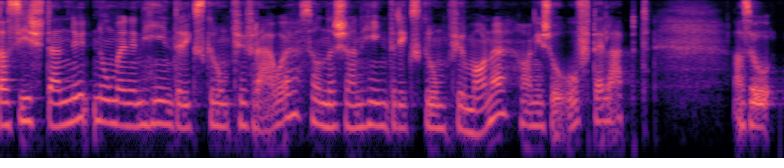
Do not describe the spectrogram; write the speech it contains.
Das ist dann nicht nur ein Hinderungsgrund für Frauen, sondern es ist ein Hinderungsgrund für Männer. Habe ich schon oft erlebt. Also,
